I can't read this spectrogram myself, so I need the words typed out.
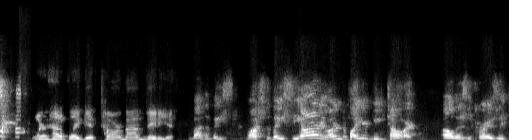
Learn how to play guitar by video. By the VC, watch the VCR and learn to play your guitar. Oh, this is crazy.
